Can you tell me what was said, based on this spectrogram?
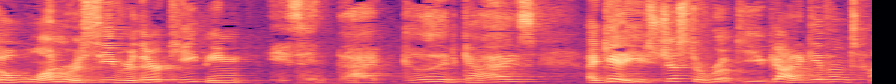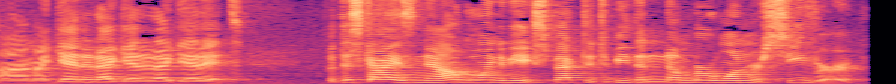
The one receiver they're keeping isn't that good, guys. I get it. He's just a rookie. You got to give him time. I get it. I get it. I get it. But this guy is now going to be expected to be the number one receiver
